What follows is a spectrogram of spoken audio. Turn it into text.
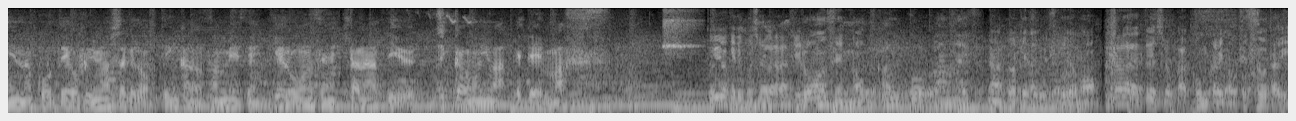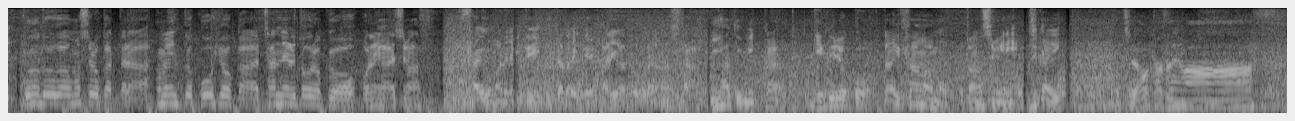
変な工程を踏みましたけど天下の三名泉ゲロ温泉来たなっていう実感を今得てます。というわけでこちらがゲロ温泉の観光案内図なわけなんですけどもいかがだったでしょうか今回の鉄道旅。この動画面白かったらコメント高評価チャンネル登録をお願いします。最後まで見ていただいてありがとうございました。2泊3日岐阜旅行第3話もお楽しみに。次回こちらを訪ねます。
